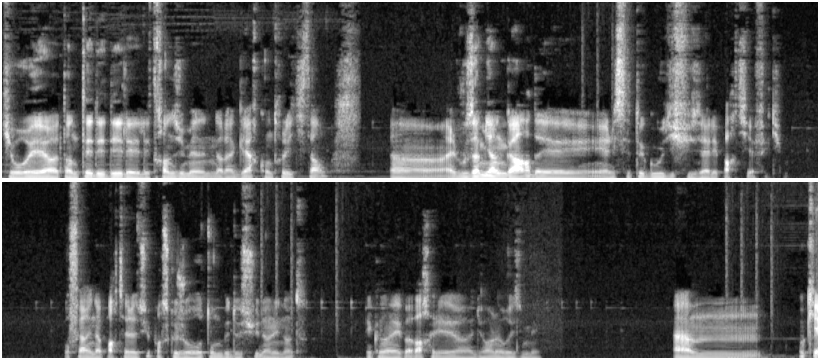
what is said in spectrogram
qui aurait euh, tenté d'aider les, les transhumains dans la guerre contre les titans. Euh, elle vous a mis en garde et, et elle s'est go diffusée, elle est partie effectivement. Pour faire une aparté là-dessus, parce que je retombais dessus dans les notes et qu'on n'avait pas parlé euh, durant le résumé. Euh, ok.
